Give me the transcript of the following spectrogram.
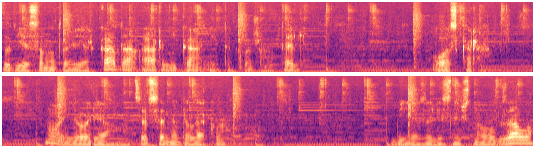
Тут є санаторій Аркада, Арніка і також готель Оскар. Ну і Оріана. Це все недалеко біля залізничного вокзалу.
